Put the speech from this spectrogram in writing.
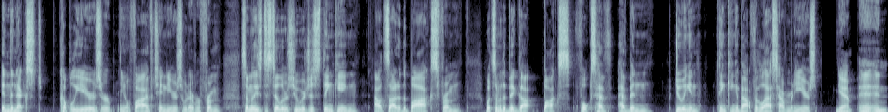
in the next couple of years or you know five ten years or whatever from some of these distillers who are just thinking outside of the box from what some of the big box folks have have been doing and thinking about for the last however many years. Yeah, and, and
